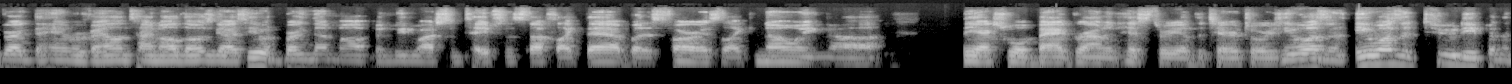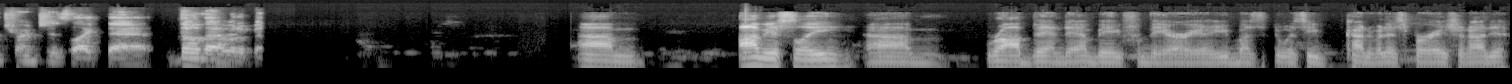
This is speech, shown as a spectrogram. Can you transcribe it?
Greg the Hammer Valentine, all those guys. He would bring them up and we'd watch some tapes and stuff like that. But as far as like knowing uh the actual background and history of the territories, he wasn't he wasn't too deep in the trenches like that. Though that would have been Um, obviously, um, Rob Van Dam being from the area, he was was he kind of an inspiration on you?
